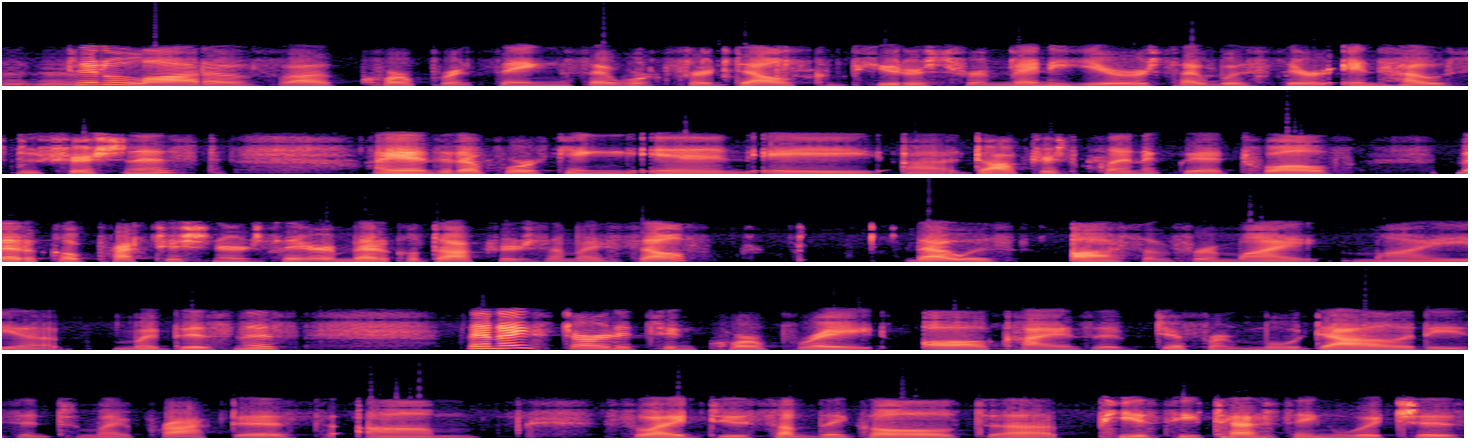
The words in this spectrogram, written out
mm-hmm. Did a lot of uh, corporate things. I worked for Dell Computers for many years. I was their in-house nutritionist. I ended up working in a uh, doctor's clinic. We had 12 medical practitioners there, or medical doctors, and myself. That was awesome for my my uh, my business. Then I started to incorporate all kinds of different modalities into my practice. Um, so I do something called uh, PSE testing, which is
